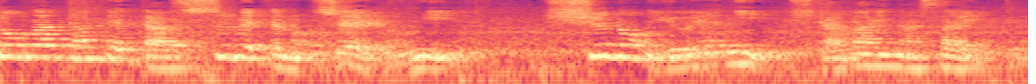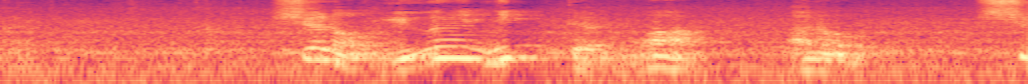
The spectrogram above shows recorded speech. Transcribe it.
人が立てた全ての制度に主のゆえに従いなさいって書いてる主のゆえにっていうのはあの主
